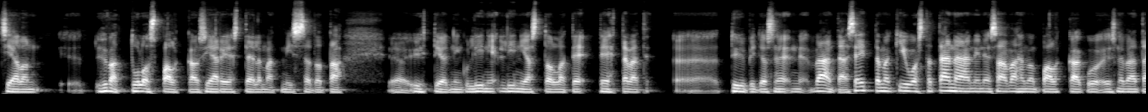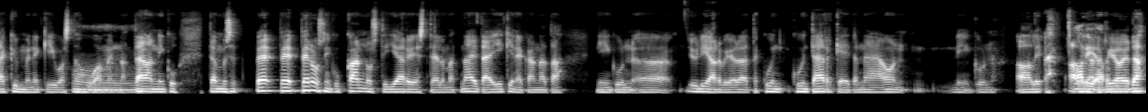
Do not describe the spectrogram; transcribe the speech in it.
Siellä on hyvät tulospalkkausjärjestelmät, missä tota, yhtiöt niin kuin linjastolla te- tehtävät tyypit, jos ne, ne vääntää seitsemän kiuasta tänään, niin ne saa vähemmän palkkaa kuin jos ne vääntää kymmenen kiuasta mm. huomenna. Tämä on niin kuin tämmöiset pe- pe- perus niin kuin kannustijärjestelmät, näitä ei ikinä kannata niin kuin, ö, yliarvioida, että kuin, kuin tärkeitä nämä on niin kuin ali, aliarvioida,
